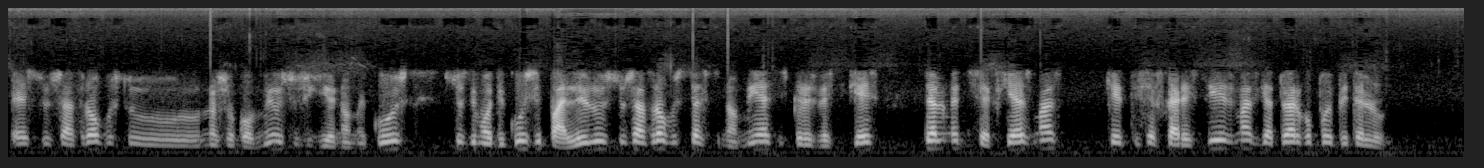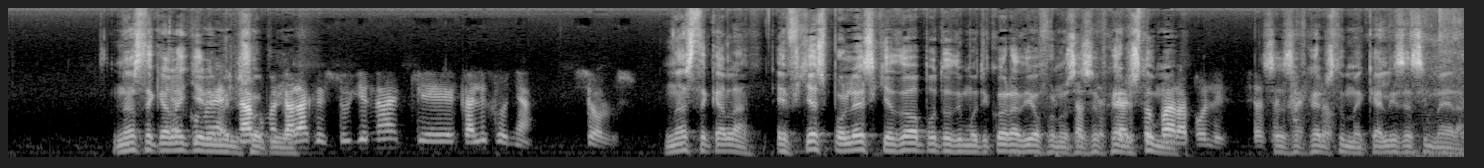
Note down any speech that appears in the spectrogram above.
ε, στους ανθρώπους του νοσοκομείου, στους υγειονομικούς, στους δημοτικούς υπαλλήλους, στους ανθρώπους της αστυνομίας, της πυροσβεστικής. Θέλουμε τις ευχές μας και τις ευχαριστίες μας για το έργο που επιτελούν. Να είστε καλά κύριε Μελισσόπουλο. Να έχουμε καλά Χριστούγεννα και καλή χρονιά σε όλους. Να είστε καλά. Ευχές πολλές και εδώ από το Δημοτικό Ραδιόφωνο. Σας, σας ευχαριστούμε. πάρα πολύ. Σας, ευχαριστούμε. Καλή σας ημέρα.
